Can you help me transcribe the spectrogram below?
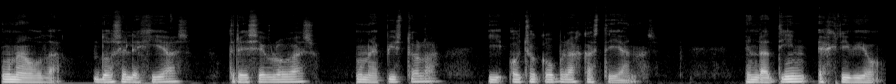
una oda, dos elegías, tres églogas, una epístola y ocho coplas castellanas. En latín escribió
